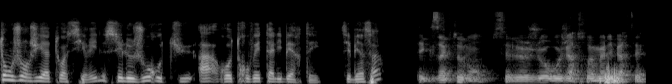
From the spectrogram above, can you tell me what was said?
Ton jour J à toi, Cyril, c'est le jour où tu as retrouvé ta liberté. C'est bien ça? Exactement, c'est le jour où j'ai retrouvé ma liberté.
